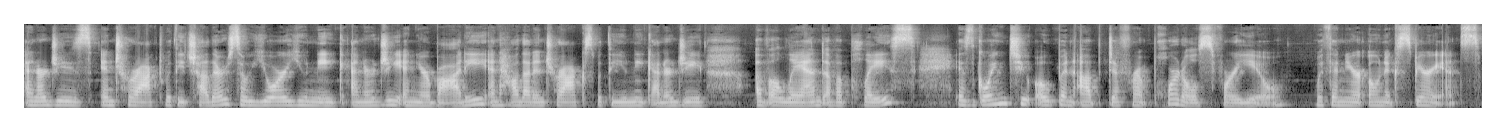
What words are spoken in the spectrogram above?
energies interact with each other, so your unique energy in your body and how that interacts with the unique energy of a land, of a place, is going to open up different portals for you within your own experience.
